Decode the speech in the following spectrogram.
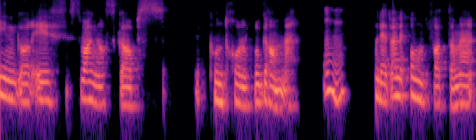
inngår i svangerskapskontrollprogrammet. Mm. Og det er et veldig omfattende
